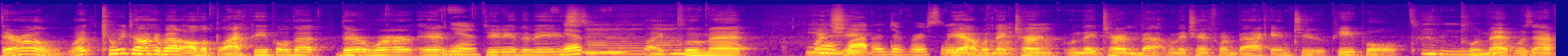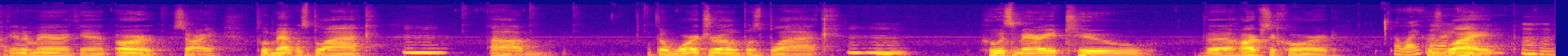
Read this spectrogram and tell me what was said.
There are what can we talk about all the black people that there were in Yeah. Beauty and the Beast? Yep. Like Plumette when Yeah, she a lot of diversity. yeah when they Like, turned when they turned back when they transformed back into people. Mm-hmm. Plumette was African American or sorry, Plumette was black. Mm-hmm. Um, the wardrobe was black Mm-hmm. Who was married to the harpsichord, I like who's white. Mm-hmm.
